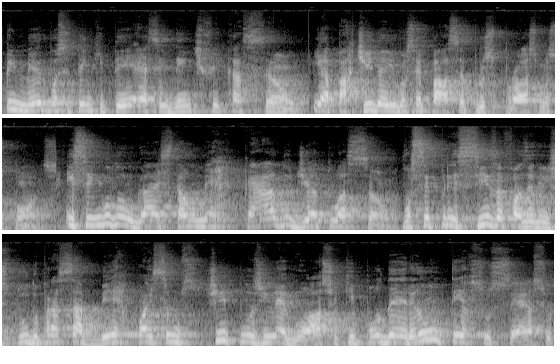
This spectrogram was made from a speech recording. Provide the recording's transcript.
Primeiro você tem que ter essa identificação e a partir daí você passa para os próximos pontos. Em segundo lugar está o mercado de atuação. Você precisa fazer um estudo para saber quais são os tipos de negócio que poderão ter sucesso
